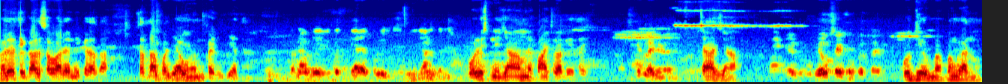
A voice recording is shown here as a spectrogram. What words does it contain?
ઘરેથી કાલ સવારે નીકળ્યા હતા. છતાં પર જવું એમ કહી ગયા હતા. પોલીસની જાણ અમને પાંચ વાગે થઈ. ચાર જણા. ઉદ્યોગમાં ભંગારનું.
